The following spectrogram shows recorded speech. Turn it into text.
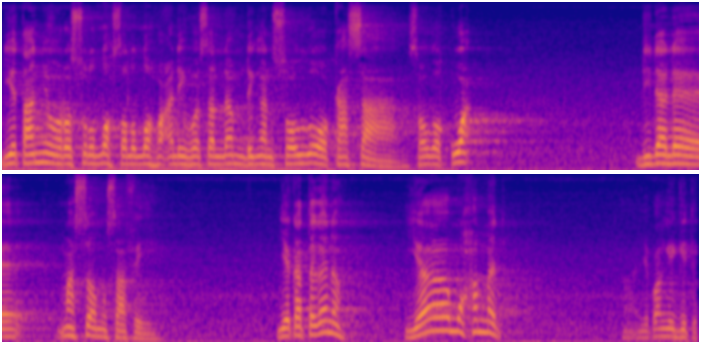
dia tanya Rasulullah sallallahu alaihi wasallam dengan suara kasar, suara kuat di dalam masa musafir. Dia kata kan, "Ya Muhammad." Ha, dia panggil gitu.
